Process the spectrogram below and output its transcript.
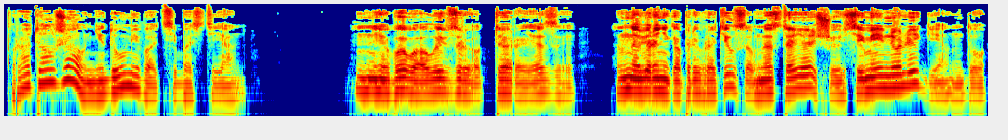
Продолжал недоумевать Себастьян. Небывалый взрыв Терезы наверняка превратился в настоящую семейную легенду.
